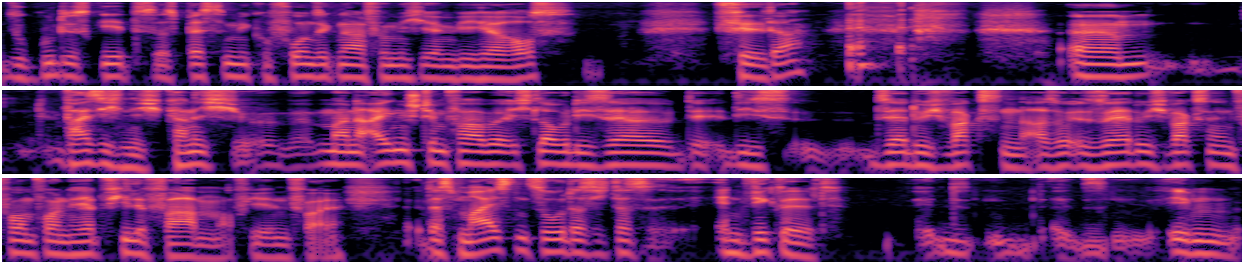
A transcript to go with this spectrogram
so gut es geht, das beste Mikrofonsignal für mich irgendwie herausfilter. ähm, weiß ich nicht. Kann ich meine eigene Stimmfarbe? Ich glaube, die ist sehr, die ist sehr durchwachsen. Also sehr durchwachsen in Form von, er hat viele Farben auf jeden Fall. Das meistens so, dass sich das entwickelt eben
